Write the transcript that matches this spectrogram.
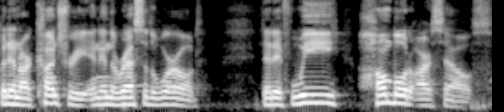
but in our country and in the rest of the world? That if we humbled ourselves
